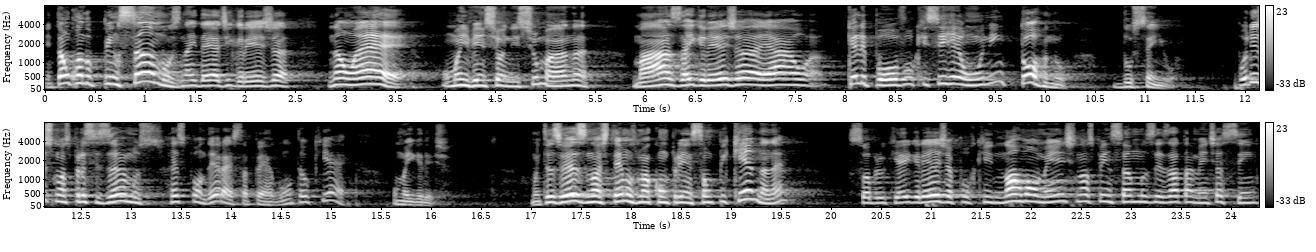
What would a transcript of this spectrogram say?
Então, quando pensamos na ideia de igreja, não é uma invencionice humana, mas a igreja é aquele povo que se reúne em torno do Senhor. Por isso, nós precisamos responder a essa pergunta: o que é uma igreja? Muitas vezes nós temos uma compreensão pequena, né? Sobre o que é igreja, porque normalmente nós pensamos exatamente assim:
